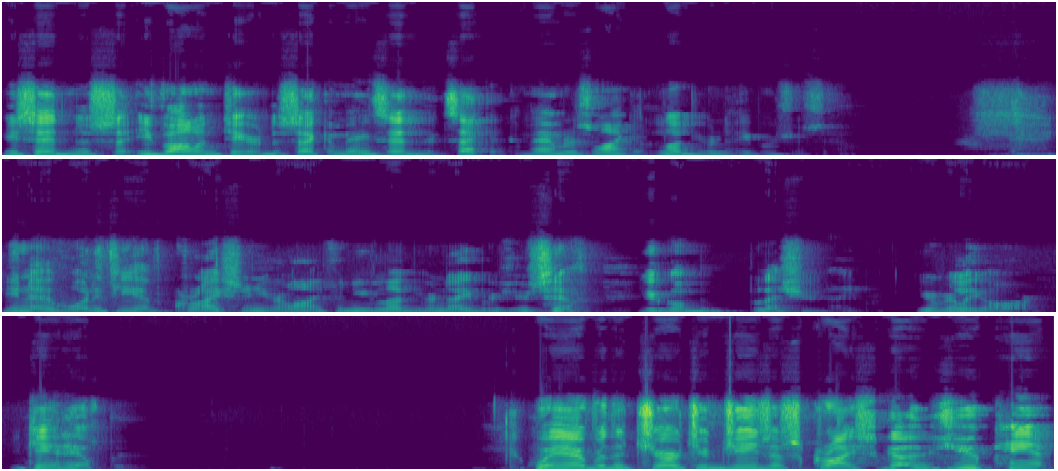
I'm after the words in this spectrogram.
He said, the, He volunteered the second. He said, The second commandment is like it love your neighbors yourself. You know what? If you have Christ in your life and you love your neighbors yourself, you're going to bless your neighbor. You really are. You can't help it. Wherever the church of Jesus Christ goes, you can't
